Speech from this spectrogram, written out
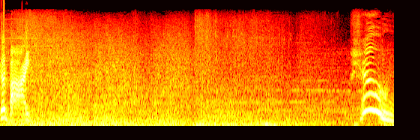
Goodbye! Phew!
